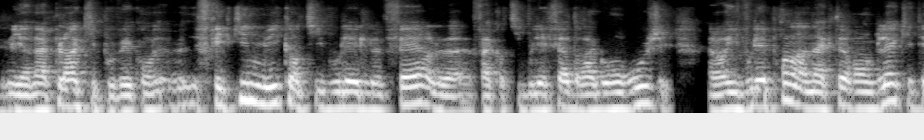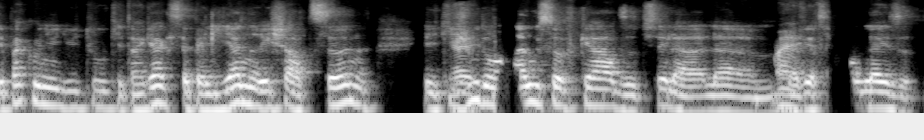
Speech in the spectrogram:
Mais il y en a plein qui pouvaient. Friedkin, lui, quand il voulait le faire, le- enfin quand il voulait faire Dragon Rouge, alors il voulait prendre un acteur anglais qui n'était pas connu du tout, qui est un gars qui s'appelle Ian Richardson et qui Ouais. joue dans House of Cards, tu sais la, la, la version anglaise.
